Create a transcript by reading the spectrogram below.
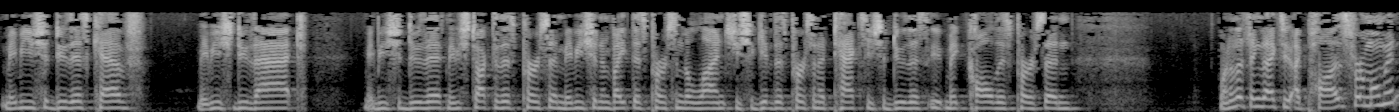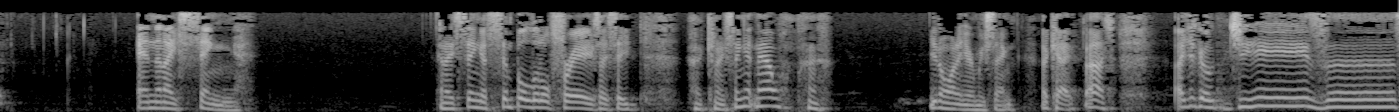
maybe you should do this, Kev. Maybe you should do that. Maybe you should do this. Maybe you should talk to this person. Maybe you should invite this person to lunch. You should give this person a text. You should do this. Make call this person. One of the things I like to do, I pause for a moment, and then I sing and I sing a simple little phrase. I say, uh, Can I sing it now? you don't want to hear me sing. Okay. Uh, I just go, Jesus,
